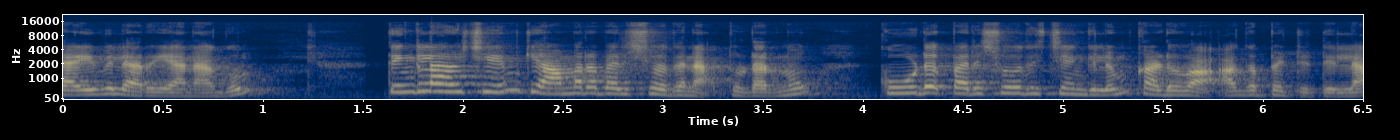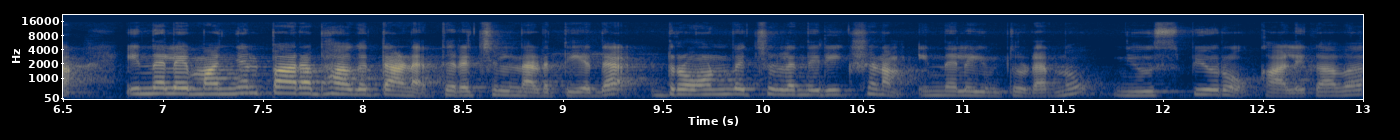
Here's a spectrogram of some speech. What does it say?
ലൈവിൽ അറിയാനാകും. തിങ്കളാഴ്ചയും ക്യാമറ പരിശോധന തുടർന്നു. കൂട് പരിശോധിച്ചെങ്കിലും കടുവ അകപ്പെട്ടിട്ടില്ല. ഇന്നലെ മഞ്ഞൾപ്പാറ ഭാഗത്താണ് തിരച്ചിൽ നടത്തിയത്. ഡ്രോൺ വെച്ചുള്ള നിരീക്ഷണം ഇന്നലെയും തുടർന്നു. News bureau Kalikavu.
